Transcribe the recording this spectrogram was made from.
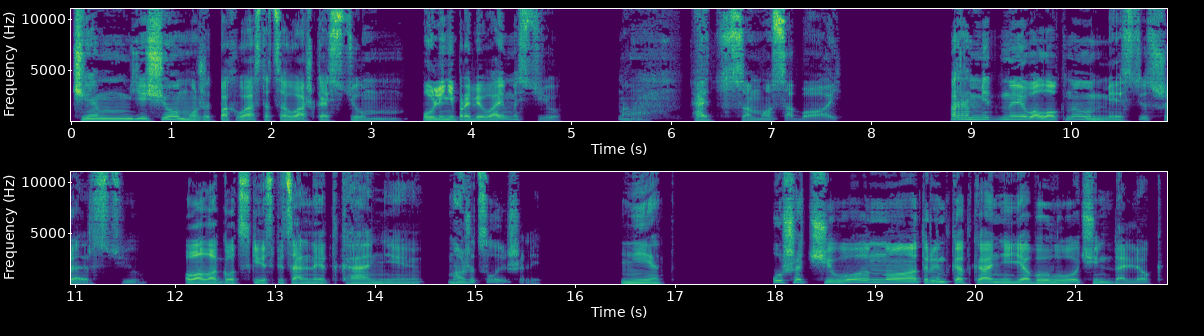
Чем еще может похвастаться ваш костюм? Пуленепробиваемостью? Ну, это само собой. Армидные волокна вместе с шерстью. Вологодские специальные ткани, может, слышали? Нет. Уж от чего, но от рынка ткани я был очень далек.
